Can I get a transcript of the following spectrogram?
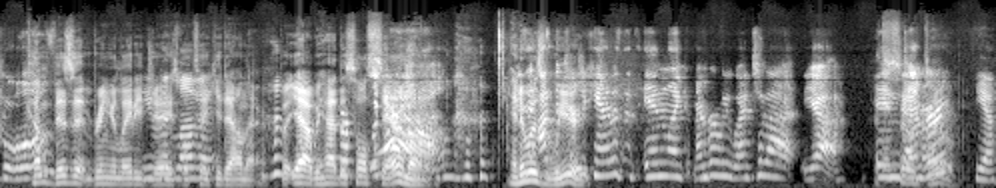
cool. come visit and bring your Lady You J's. We'll take it. you down there. But yeah, we had this whole Yeah. ceremony, and it was at the Church weird. of Cannabis that's in like remember we went to that? Yeah. In So Denver? dope. yeah.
